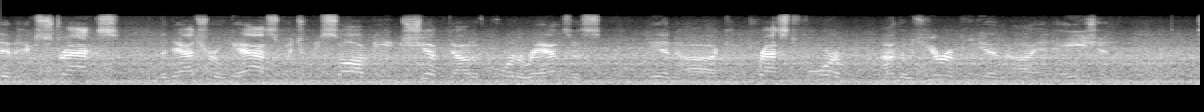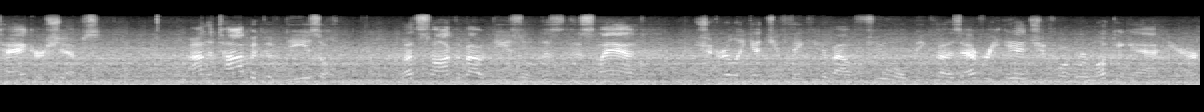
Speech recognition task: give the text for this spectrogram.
that extracts the natural gas, which we saw being shipped out of Port Aransas in uh, compressed form on those European uh, and Asian tanker ships. On the topic of diesel, let's talk about diesel. This, this land should really get you thinking about fuel because every inch of what we're looking at here,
